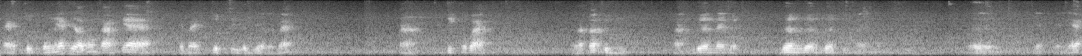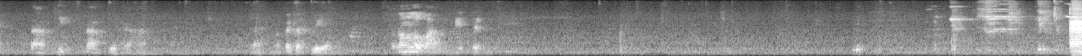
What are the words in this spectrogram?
แต่จุดตรงเนี้ยที่เราต้องการแก้เห็นไหมจุดสี่เหลี่ยมเห็นไหมอ่าคลิกเข้าไป แล้วก็ดึงอ่าเลื่อนได้เลย เลื่อนเลื่อนเลื่อนขึ้นไปเออเนี่ยอย่างเงี้ยตามทิศตามจุดนะครับอ่ามันก็จะเปลี่ยน ก็ต้องระวังนิดนึงอะ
